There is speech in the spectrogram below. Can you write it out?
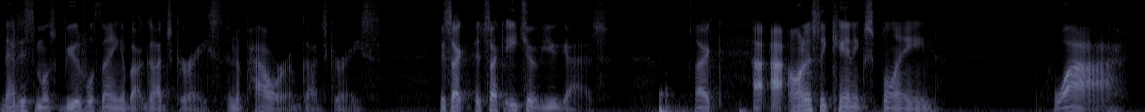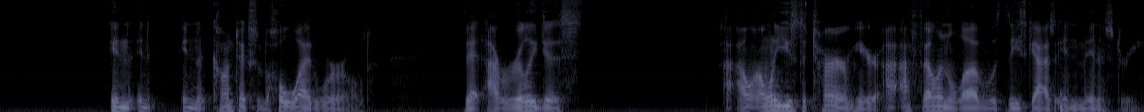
that is the most beautiful thing about God's grace and the power of God's grace. It's like it's like each of you guys. Like I, I honestly can't explain why in in in the context of the whole wide world that I really just I, I want to use the term here. I, I fell in love with these guys in ministry.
